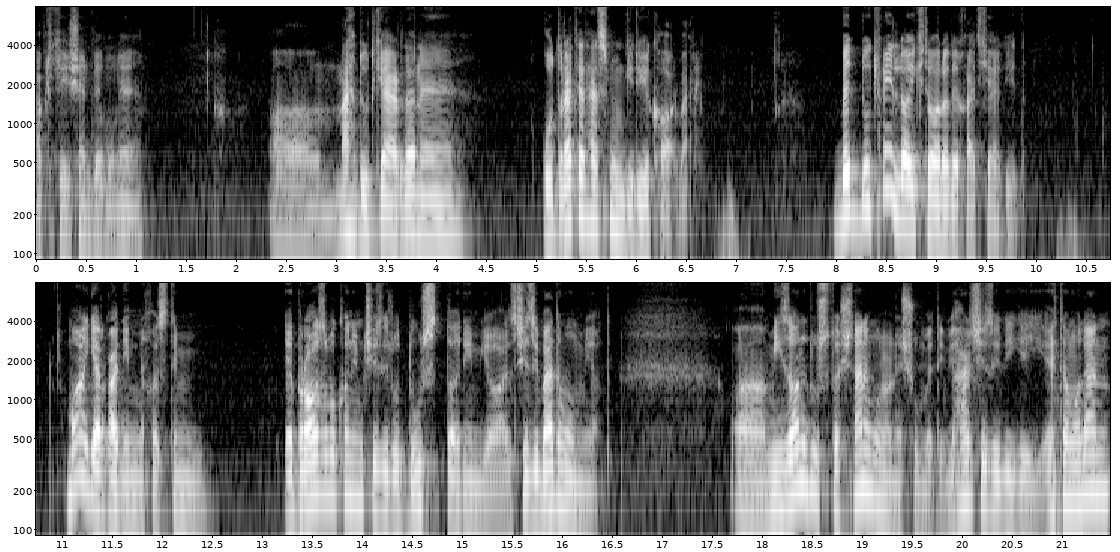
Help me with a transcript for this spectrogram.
اپلیکیشن بمونه. محدود کردن قدرت تصمیم گیری کاربره به دکمه لایک تا حالا دقت کردید. ما اگر قدیم می‌خواستیم ابراز بکنیم چیزی رو دوست داریم یا از چیزی بدمون میاد میزان دوست داشتنمون رو نشون بدیم. یا هر چیز دیگه ای احتمالا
